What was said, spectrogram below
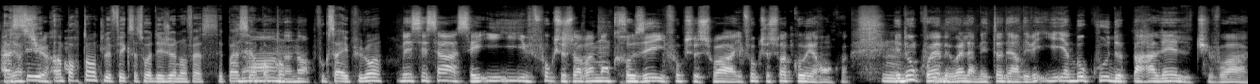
assez importante le fait que ça soit des jeunes en face. C'est pas assez Non, important. non, non. Il faut que ça aille plus loin. Mais c'est ça, c'est il, il faut que ce soit vraiment creusé, il faut que ce soit il faut que ce soit cohérent quoi. Mm. Et donc ouais, ben ouais, la méthode RDV, il y a beaucoup de parallèles, tu vois.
